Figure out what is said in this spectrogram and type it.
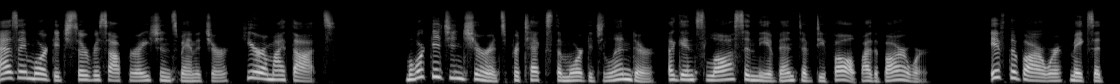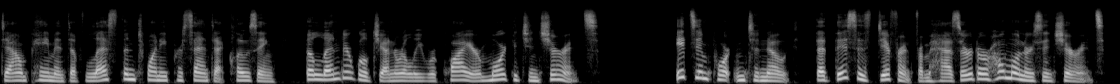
As a mortgage service operations manager, here are my thoughts. Mortgage insurance protects the mortgage lender against loss in the event of default by the borrower. If the borrower makes a down payment of less than 20% at closing, the lender will generally require mortgage insurance. It's important to note that this is different from hazard or homeowner's insurance,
